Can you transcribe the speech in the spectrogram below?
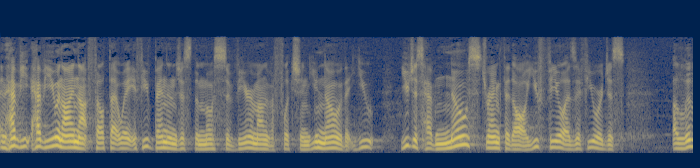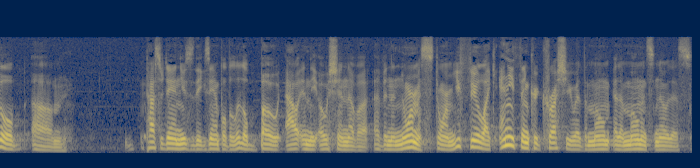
And have you, have you and I not felt that way? If you've been in just the most severe amount of affliction, you know that you, you just have no strength at all. You feel as if you are just a little. Um, Pastor Dan uses the example of a little boat out in the ocean of, a, of an enormous storm. You feel like anything could crush you at, the mom- at a moment's notice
